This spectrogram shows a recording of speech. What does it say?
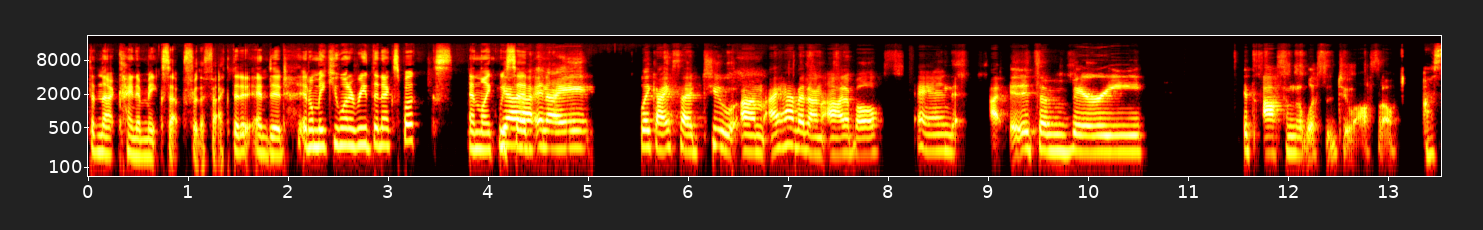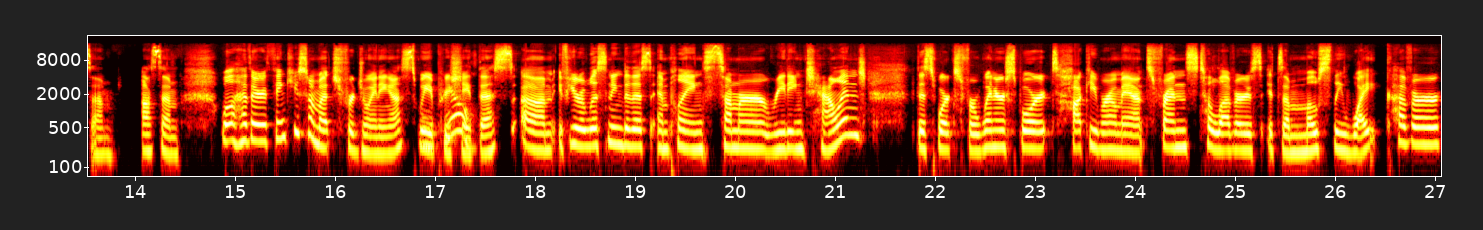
then that kind of makes up for the fact that it ended. It'll make you want to read the next books. And like we yeah, said, and I, like I said too, um, I have it on Audible, and it's a very, it's awesome to listen to. Also, Awesome. Awesome. Well, Heather, thank you so much for joining us. We Thank you. appreciate this. Um, if you're listening to this and playing Summer Reading Challenge, this works for winter sports, hockey romance, friends to lovers. It's a mostly white cover.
